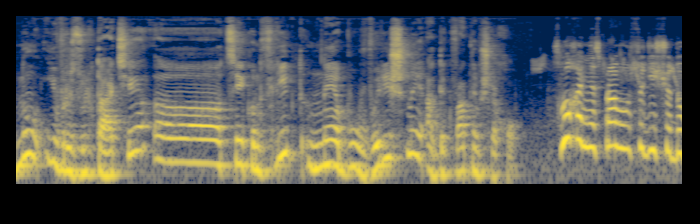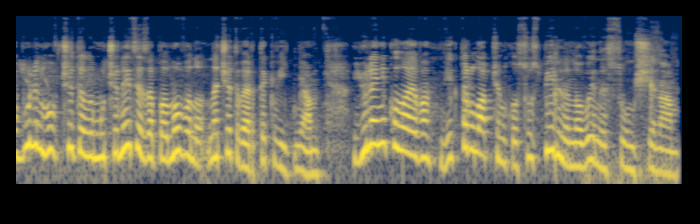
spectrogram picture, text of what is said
Ну і в результаті цей конфлікт не був вирішений адекватним шляхом. Слухання справи у суді щодо булінгу вчителем учениці заплановано на 4 квітня. Юлія Ніколаєва, Віктор Лапченко, Суспільне новини, Сумщина.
